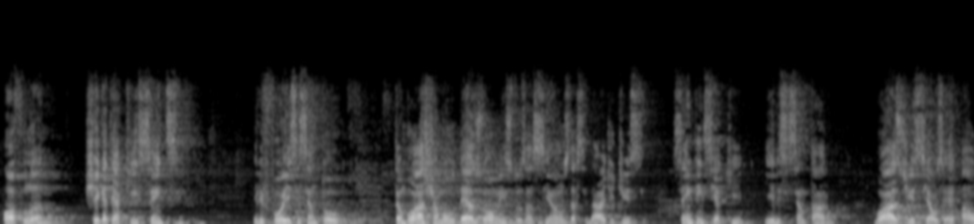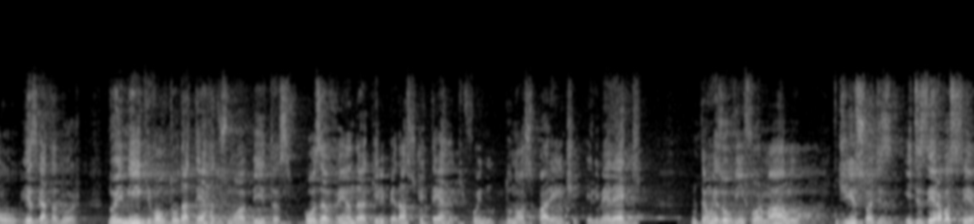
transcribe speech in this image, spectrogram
Ó oh, fulano, chegue até aqui e sente-se. Ele foi e se sentou. Boaz chamou dez homens dos anciãos da cidade e disse: Sentem-se aqui. E eles se sentaram. Boaz disse ao resgatador: Noemi, que voltou da terra dos Moabitas, pôs à venda aquele pedaço de terra que foi do nosso parente Elimeleque. Então resolvi informá-lo disso e dizer a você:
